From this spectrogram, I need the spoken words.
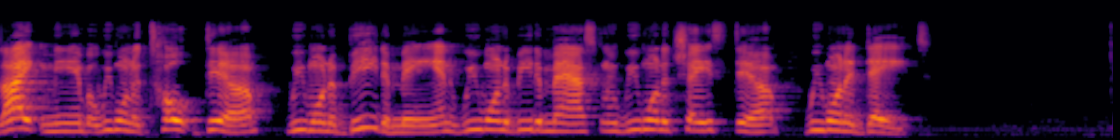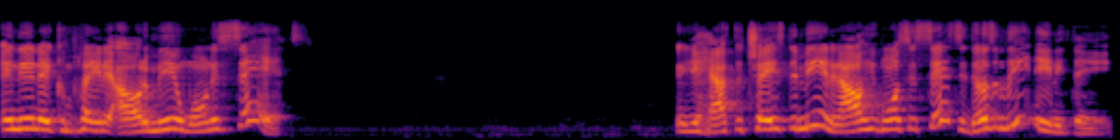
like men, but we want to tote them. We want to be the man. We want to be the masculine. We want to chase them. We want to date. And then they complain that all the men want is sex. And you have to chase the men, and all he wants is sex. It doesn't lead to anything.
